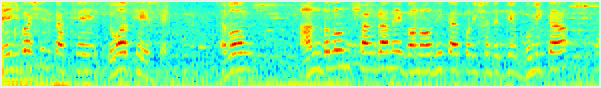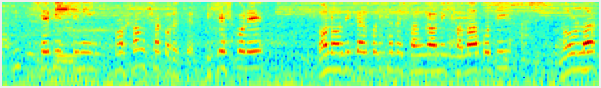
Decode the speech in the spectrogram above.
দেশবাসীর কাছে দোয়া চেয়েছেন এবং আন্দোলন সংগ্রামে গণ অধিকার পরিষদের যে ভূমিকা, সেটি তিনি প্রশংসা করেছেন। বিশেষ করে গণ অধিকার পরিষদের সংগ্রামী সভাপতি নুরুল হক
